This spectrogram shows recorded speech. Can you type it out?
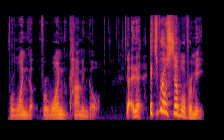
for one go, for one common goal. It's real simple for me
